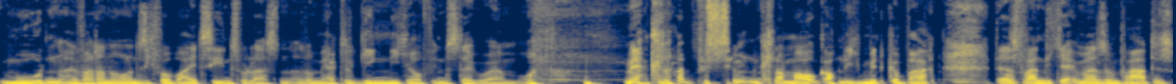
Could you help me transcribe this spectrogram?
Moden einfach dann auch an sich vorbeiziehen zu lassen. Also Merkel ging nicht auf Instagram und Merkel hat bestimmten Klamauk auch nicht mitgebracht. Das fand ich ja immer sympathisch.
